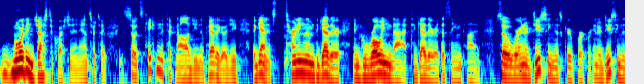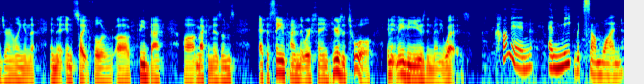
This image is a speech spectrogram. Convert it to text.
more than just a question and answer type of piece. So it's taking the technology and the pedagogy, again, it's turning them together and growing that together at the same time. So we're introducing this group work, we're introducing the journaling and the, and the insightful uh, feedback uh, mechanisms at the same time that we're saying, here's a tool and it may be used in many ways. Come in and meet with someone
